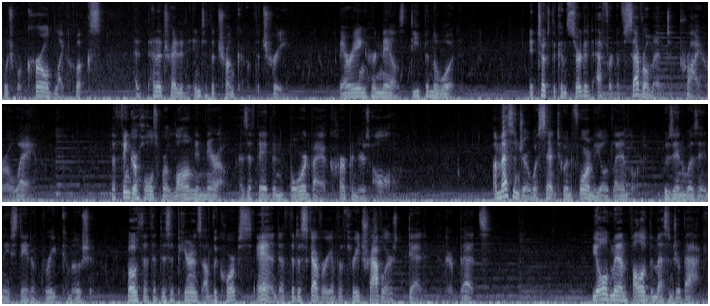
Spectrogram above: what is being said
which were curled like hooks, had penetrated into the trunk of the tree, burying her nails deep in the wood. It took the concerted effort of several men to pry her away. The finger holes were long and narrow, as if they had been bored by a carpenter's awl. A messenger was sent to inform the old landlord, whose inn was in a state of great commotion, both at the disappearance of the corpse and at the discovery of the three travelers dead in their beds. The old man followed the messenger back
